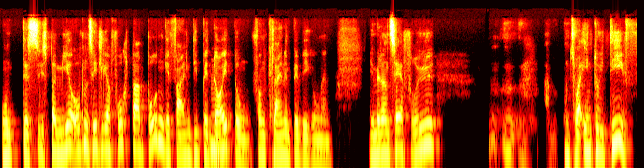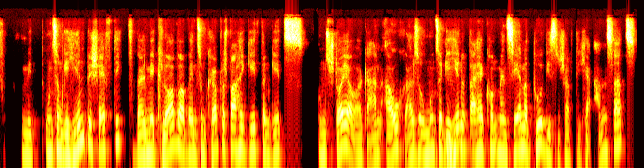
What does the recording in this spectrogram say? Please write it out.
Und das ist bei mir offensichtlich auf fruchtbaren Boden gefallen, die Bedeutung mhm. von kleinen Bewegungen. Ich habe mir dann sehr früh, und zwar intuitiv, mit unserem Gehirn beschäftigt, weil mir klar war, wenn es um Körpersprache geht, dann geht es ums Steuerorgan auch, also um unser Gehirn. Mhm. Und daher kommt mein sehr naturwissenschaftlicher Ansatz.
